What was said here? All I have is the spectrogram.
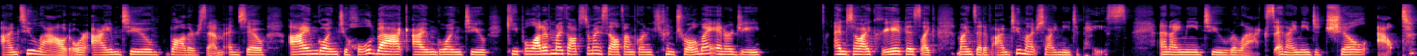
I'm too loud or I'm too bothersome. And so I'm going to hold back. I'm going to keep a lot of my thoughts to myself. I'm going to control my energy. And so I create this like mindset of I'm too much, so I need to pace and I need to relax and I need to chill out.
